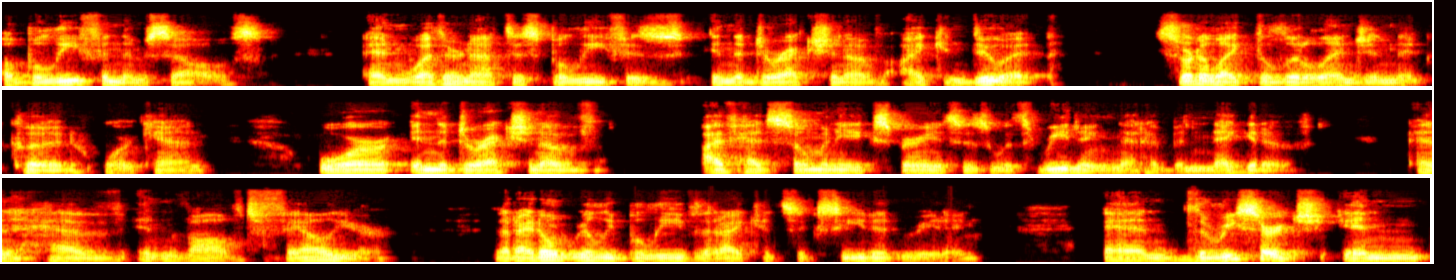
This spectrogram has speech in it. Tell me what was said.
a belief in themselves and whether or not this belief is in the direction of I can do it sort of like the little engine that could or can, or in the direction of I've had so many experiences with reading that have been negative and have involved failure that I don't really believe that I could succeed at reading. And the research in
